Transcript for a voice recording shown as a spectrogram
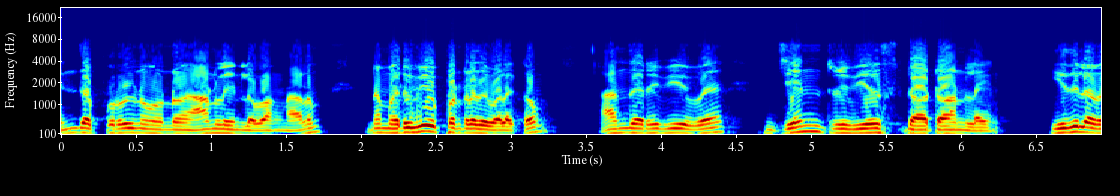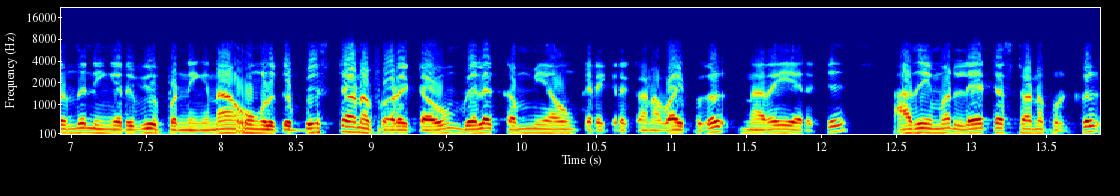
எந்த பொருள்னு ஒன்று ஆன்லைனில் வாங்கினாலும் நம்ம ரிவ்யூ பண்ணுறது வழக்கம் அந்த ரிவ்யூவை ஜென் ரிவ்யூஸ் டாட் ஆன்லைன் இதில் வந்து நீங்கள் ரிவ்யூ பண்ணீங்கன்னா உங்களுக்கு பெஸ்ட்டான ப்ராடக்டாகவும் விலை கம்மியாகவும் கிடைக்கிறதுக்கான வாய்ப்புகள் நிறைய இருக்குது அதே மாதிரி லேட்டஸ்டான பொருட்கள்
